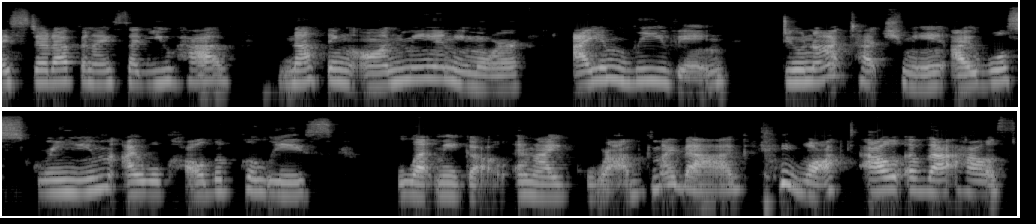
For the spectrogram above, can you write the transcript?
I stood up and I said you have nothing on me anymore. I am leaving. Do not touch me. I will scream. I will call the police let me go. And I grabbed my bag, walked out of that house,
